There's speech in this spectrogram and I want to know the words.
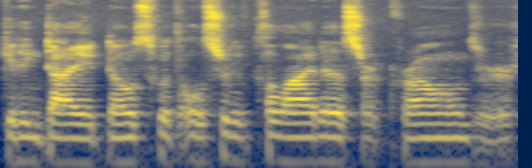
getting diagnosed with ulcerative colitis or Crohn's or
